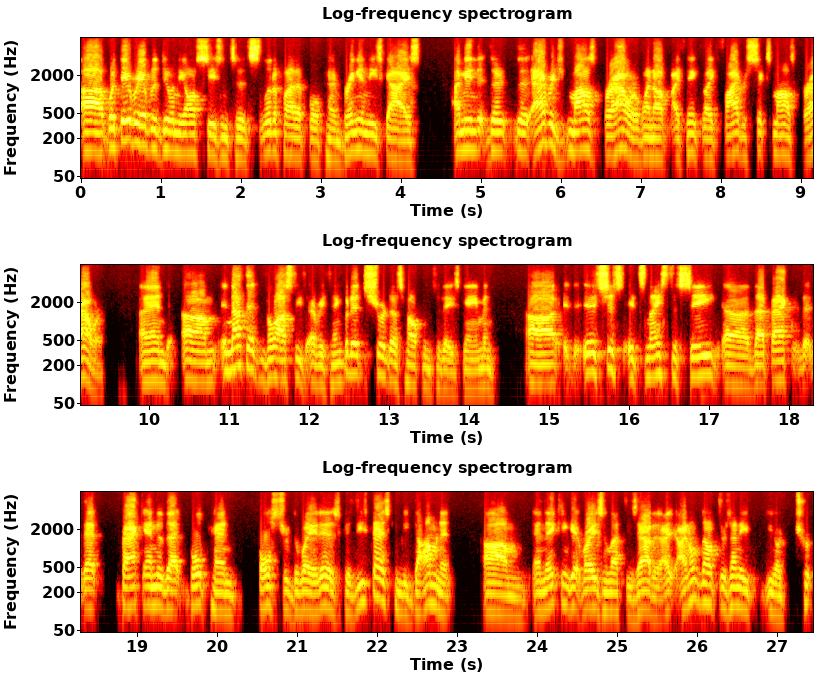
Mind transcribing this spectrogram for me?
uh, what they were able to do in the off season to solidify that bullpen, bring in these guys. I mean, the, the the average miles per hour went up, I think, like five or six miles per hour. And um, and not that velocity is everything, but it sure does help in today's game. And uh, it, it's just it's nice to see uh, that back that, that back end of that bullpen bolstered the way it is because these guys can be dominant um, and they can get righties and lefties out. I, I don't know if there's any you know tr-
